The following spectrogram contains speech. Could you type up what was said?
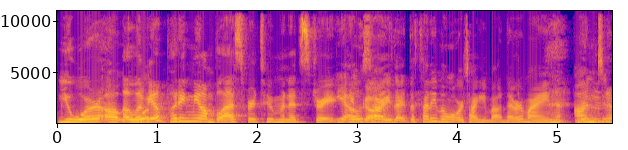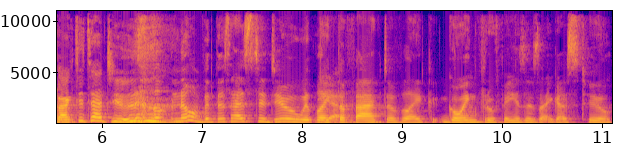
You wore a Olivia putting me on blast for two minutes straight. Yeah, Keep oh, sorry, that, that's not even what we're talking about. Never mind. On no, to no. back to tattoos. no, but this has to do with like Yeah. the fact of like going through phases, I guess too.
